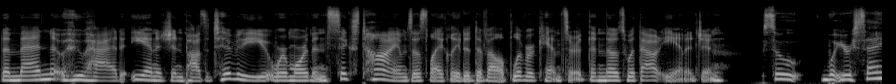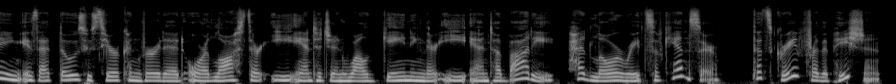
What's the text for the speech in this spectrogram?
the men who had e antigen positivity were more than six times as likely to develop liver cancer than those without e antigen. So, what you're saying is that those who seroconverted or lost their e antigen while gaining their e antibody had lower rates of cancer. That's great for the patient.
